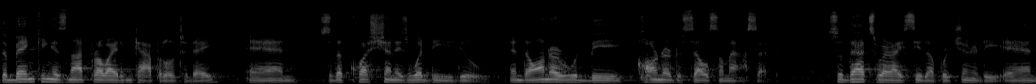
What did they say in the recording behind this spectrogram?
The banking is not providing capital today and so the question is what do you do? And the honor would be corner to sell some asset. So that's where i see the opportunity and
